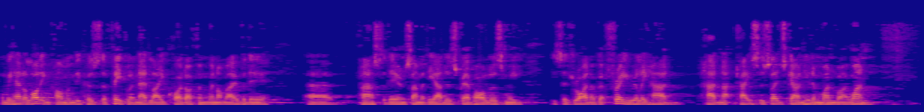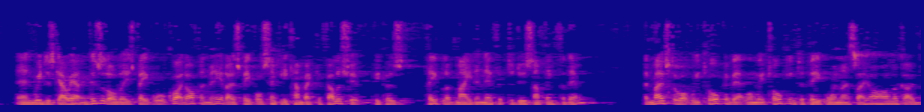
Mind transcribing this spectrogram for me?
And we had a lot in common because the people in Adelaide quite often when I'm over there, uh, pastor there and some of the others grab holders and we, he says, right, I've got three really hard, hard nut cases. Let's go and hit them one by one. And we just go out and visit all these people. Quite often, many of those people simply come back to fellowship because people have made an effort to do something for them. And most of what we talk about when we're talking to people, when they say, oh, look, I've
